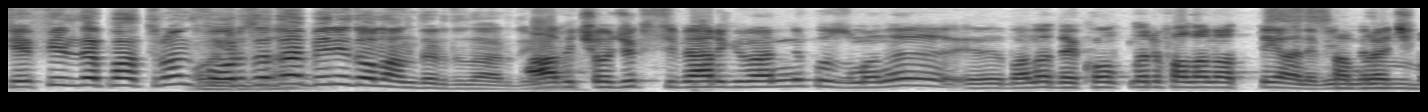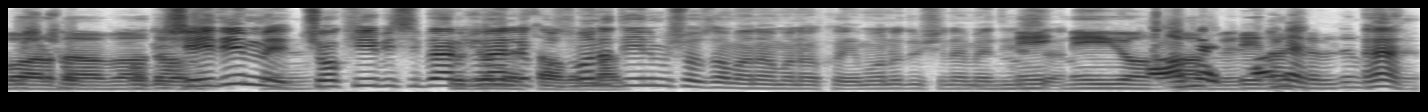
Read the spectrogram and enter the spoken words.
Kefilde patron Oyunda. Forza'da beni dolandırdılar diyor. Abi çocuk siber güvenlik uzmanı e, bana dekontları falan attı yani. Bin Sabun lira bu çıkmış arada çok- abi o adam. bir şey diyeyim mi? Evet. Çok iyi bir siber Çocuğun güvenlik hesabından. uzmanı değilmiş o zaman amına koyayım onu düşünemediyse. Me Ahmet, abi. Ahmet. açabilir Heh. misin?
